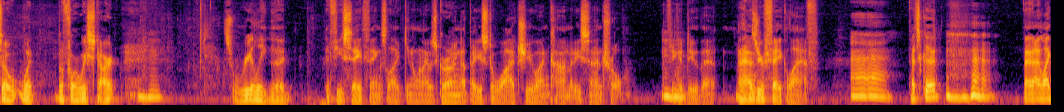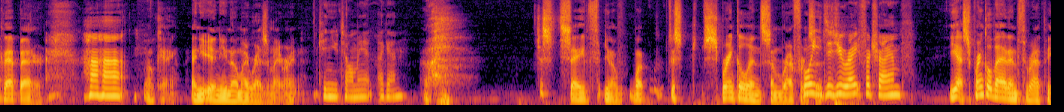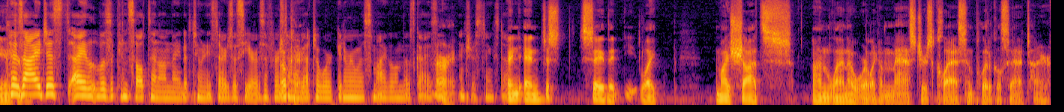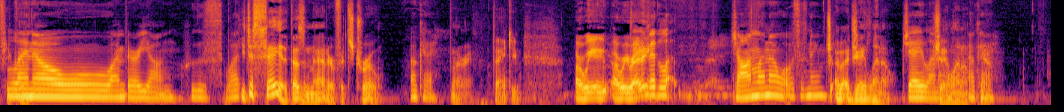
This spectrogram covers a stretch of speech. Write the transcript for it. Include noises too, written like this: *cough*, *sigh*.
So, what before we start, mm-hmm. it's really good if you say things like, you know, when I was growing up, I used to watch you on Comedy Central. If you could mm-hmm. do that, and how's your fake laugh? Uh-uh. That's good. *laughs* I like that better. Uh-huh. Okay, and you and you know my resume, right? Can you tell me it again? *sighs* Just say, you know, what? Just sprinkle in some references. Wait, did you write for Triumph? Yeah, sprinkle that in throughout the interview. Because I just I was a consultant on Night of Too Many Stars this year. It was the first time I got to work in a room with Smigel and those guys. All right. interesting stuff. and and just say that like my shots on Leno were like a master's class in political satire. If you could. Leno, I'm very young. Who's what? you just say it. It doesn't matter if it's true. Okay, All right, thank you. Are we are we ready? David Le- John Leno. What was his name? J- uh, Jay Leno. Jay Leno. Jay Leno, Okay, yeah.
